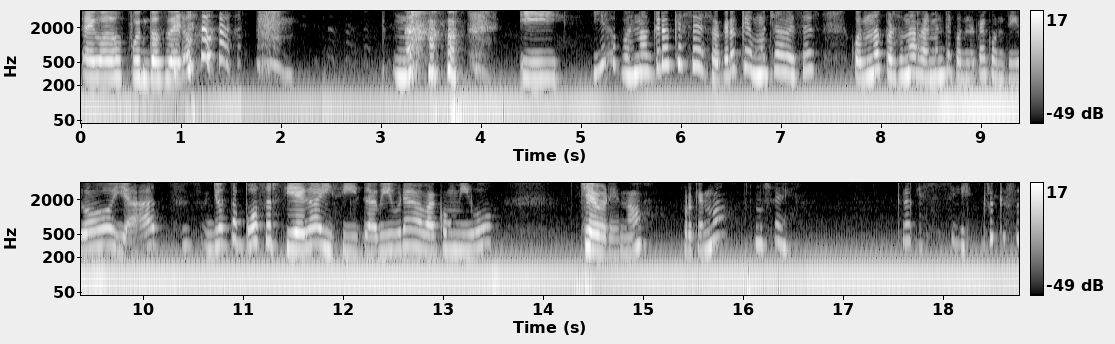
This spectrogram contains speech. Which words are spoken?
Ego 2.0. no. Y, ya, pues no, creo que es eso. Creo que muchas veces cuando una persona realmente conecta contigo, ya, yo hasta puedo ser ciega y si la vibra va conmigo, chévere, ¿no? Porque no, no sé. Creo que sí, creo que sí,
